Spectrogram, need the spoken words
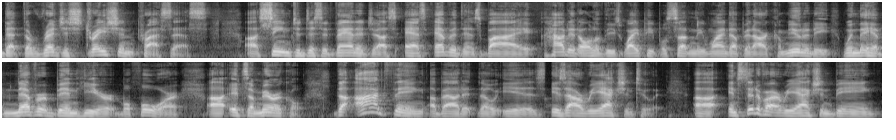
that the registration process uh, seem to disadvantage us, as evidenced by how did all of these white people suddenly wind up in our community when they have never been here before? Uh, it's a miracle. The odd thing about it, though, is is our reaction to it. Uh, instead of our reaction being,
